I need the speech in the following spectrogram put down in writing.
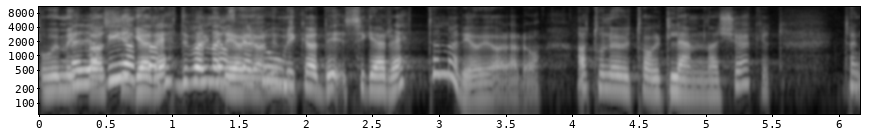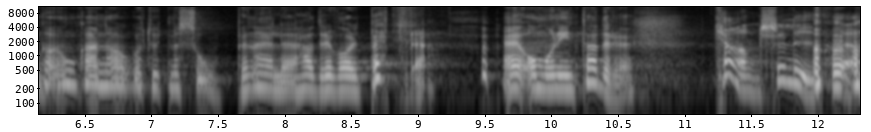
Och hur mycket, har cigaretten, med det att göra? hur mycket har cigaretten med det att göra då? Att hon överhuvudtaget lämnar köket? Tänk om hon kan ha gått ut med soporna eller hade det varit bättre eh, om hon inte hade rökt? Kanske lite.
